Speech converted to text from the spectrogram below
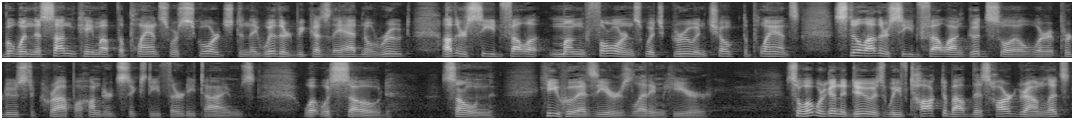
But when the sun came up, the plants were scorched and they withered because they had no root. Other seed fell among thorns, which grew and choked the plants. Still, other seed fell on good soil where it produced a crop 160, 30 times what was sowed, sown. He who has ears, let him hear. So, what we're going to do is we've talked about this hard ground. Let's,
